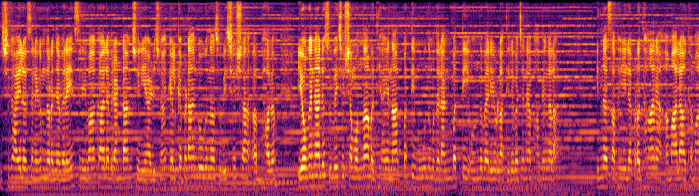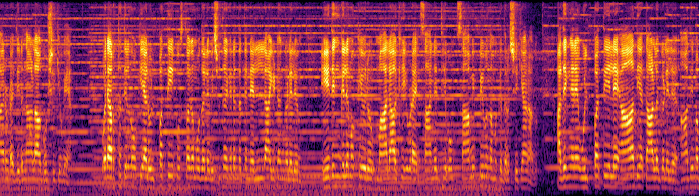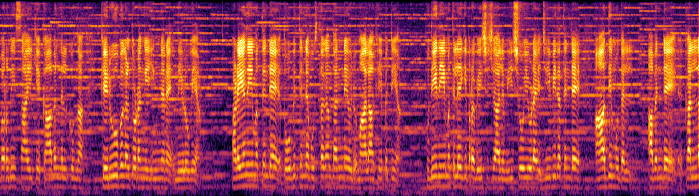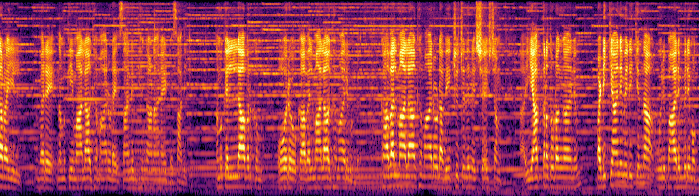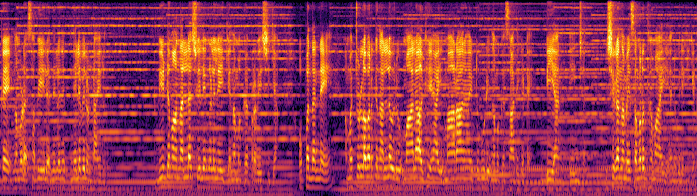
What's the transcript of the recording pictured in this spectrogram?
വിശുഖായിലോ സ്നേഹം നിറഞ്ഞവരെ സ്ലീവാകാലം രണ്ടാം ശനിയാഴ്ച കേൾക്കപ്പെടാൻ പോകുന്ന സുവിശേഷ ഭാഗം. യോഗനാന്റെ സുവിശേഷം ഒന്നാം അധ്യായം നാൽപ്പത്തി മൂന്ന് മുതൽ അൻപത്തി ഒന്ന് വരെയുള്ള തിരുവചന ഭാഗങ്ങളാണ്. ഇന്ന് സഭയിലെ പ്രധാന മാലാഖമാരുടെ തിരുനാൾ ആഘോഷിക്കുകയാണ്. ഒരർത്ഥത്തിൽ നോക്കിയാൽ ഉൽപ്പത്തി പുസ്തകം മുതൽ വിശുദ്ധ ഗ്രന്ഥത്തിന്റെ എല്ലാ ഇടങ്ങളിലും ഏതെങ്കിലുമൊക്കെ ഒരു മാലാഖയുടെ സാന്നിധ്യവും സാമീപ്യവും നമുക്ക് ദർശിക്കാനാകും. അതിങ്ങനെ ഉൽപ്പത്തിയിലെ ആദ്യ താളുകളിൽ ആദിമപർദീസായിക്ക് കാവൽ നിൽക്കുന്ന കെരൂപുകൾ തുടങ്ങി ഇങ്ങനെ നീളുകയാണ്. പഴയ നിയമത്തിന്റെ തോബിത്തിന്റെ പുസ്തകം തന്നെ ഒരു മാലാഖയെ പറ്റിയാണ്. പുതിയ നിയമത്തിലേക്ക് പ്രവേശിച്ചാലും ഈശോയുടെ ജീവിതത്തിന്റെ ആദ്യം മുതൽ അവന്റെ കല്ലറയിൽ വരെ നമുക്ക് ഈ മാലാഖമാരുടെ സാന്നിധ്യം കാണാനായിട്ട് സാധിക്കും. നമുക്കെല്ലാവർക്കും ഓരോ കാവൽ മാലാഖമാരുമുണ്ട് കാവൽ മാലാഖമാരോട് അപേക്ഷിച്ചതിന് ശേഷം യാത്ര തുടങ്ങാനും പഠിക്കാനും ഇരിക്കുന്ന ഒരു പാരമ്പര്യമൊക്കെ നമ്മുടെ സഭയിൽ നില നിലവിലുണ്ടായിരുന്നു. വീണ്ടും ആ നല്ല ശീലങ്ങളിലേക്ക് നമുക്ക് പ്രവേശിക്കാം. ഒപ്പം തന്നെ മറ്റുള്ളവർക്ക് നല്ല ഒരു മാലാഖയായി മാറാനായിട്ട് കൂടി നമുക്ക് സാധിക്കട്ടെ. ബി ആൻ ഏഞ്ചൽ വിശുഖ നമ്മെ സമൃദ്ധമായി അനുഗ്രഹിക്കട്ടെ.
